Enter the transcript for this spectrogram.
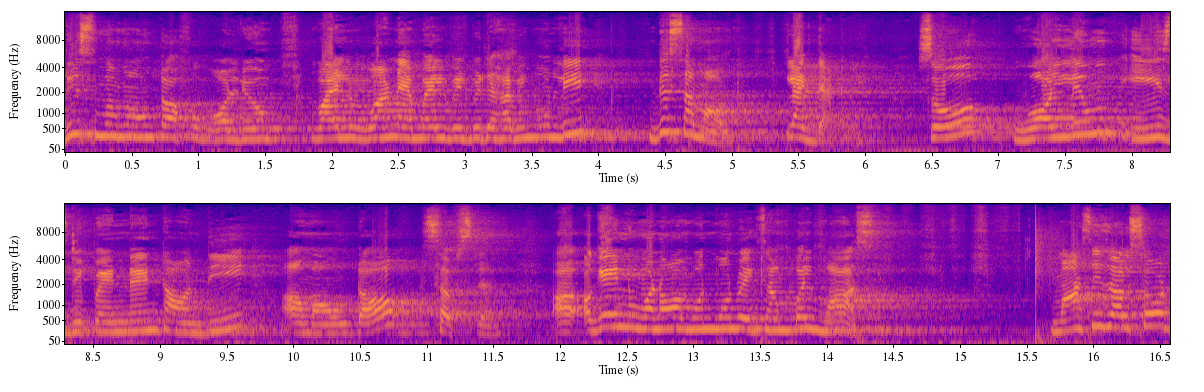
this amount of volume while 1 ml will be the having only this amount like that way. So volume is dependent on the amount of substance. Uh, again one, one more example mass. Mass is also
